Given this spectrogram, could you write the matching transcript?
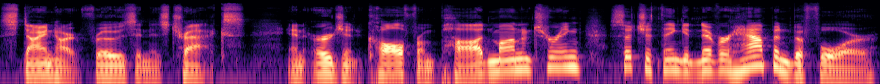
Steinhardt froze in his tracks. An urgent call from pod monitoring? Such a thing had never happened before.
